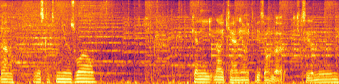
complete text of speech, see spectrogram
Let's continue as well. Can he? No, he can. You he's on the. You can see the moon.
